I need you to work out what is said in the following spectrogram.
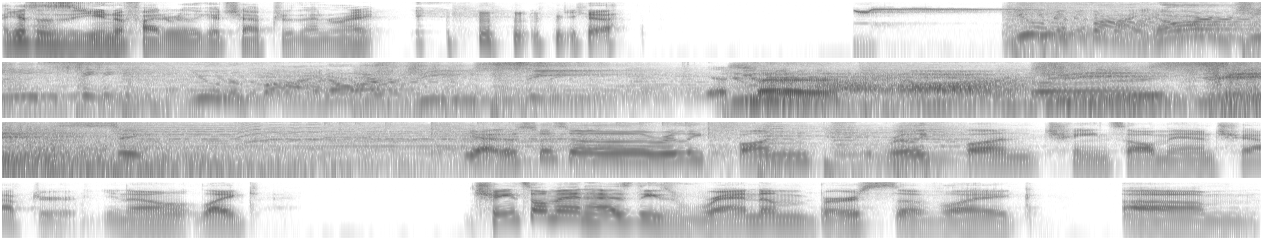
I guess this is a unified, really good chapter, then, right? yeah. Unified RGC. Unified RGC. Yes, sir. Yeah, this was a really fun, really fun Chainsaw Man chapter. You know, like Chainsaw Man has these random bursts of like um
